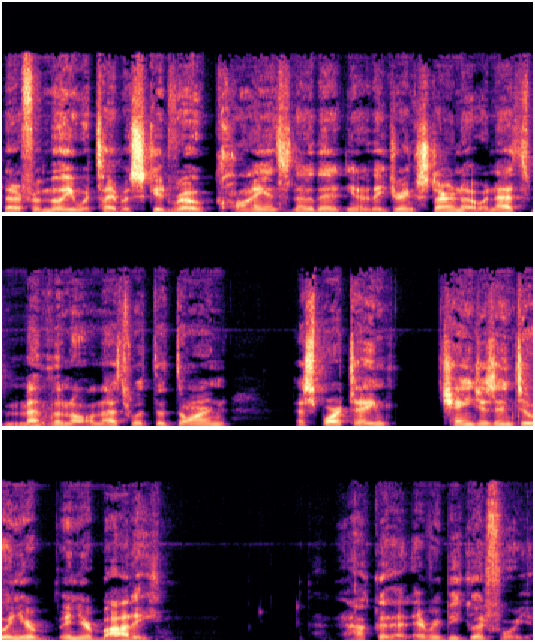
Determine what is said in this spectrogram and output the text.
that are familiar with type of Skid Row clients know that you know they drink Sterno, and that's methanol, and that's what the darn aspartame changes into in your in your body. How could that ever be good for you?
